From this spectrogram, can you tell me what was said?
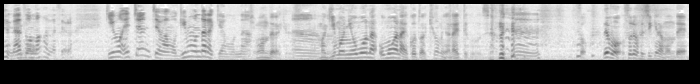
謎の話やろ疑問えチュンチュンはもう疑問だらけやもんな。疑問だらけです、うん。まあ、疑問に思わな思わないことは興味がないってことですよね。うそう。でもそれは不思議なもんで、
